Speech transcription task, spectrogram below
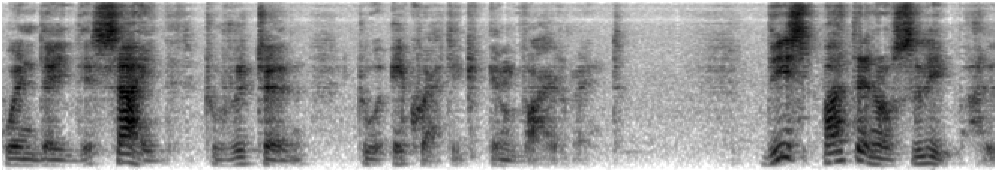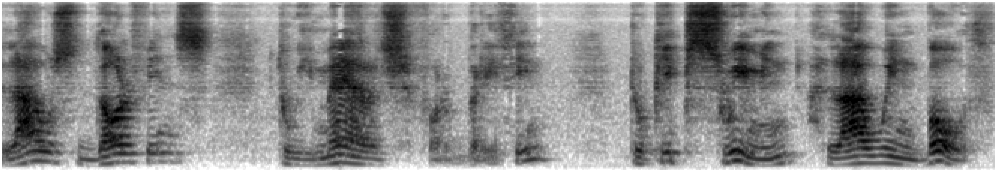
when they decided to return to aquatic environment. This pattern of sleep allows dolphins to emerge for breathing, to keep swimming, allowing both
